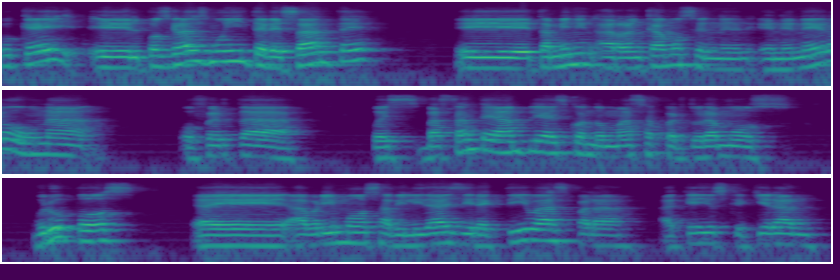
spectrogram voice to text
Ok, el posgrado es muy interesante. Eh, también arrancamos en, enero una oferta pues bastante amplia, es cuando más aperturamos grupos, eh, abrimos habilidades directivas para aquellos que quieran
